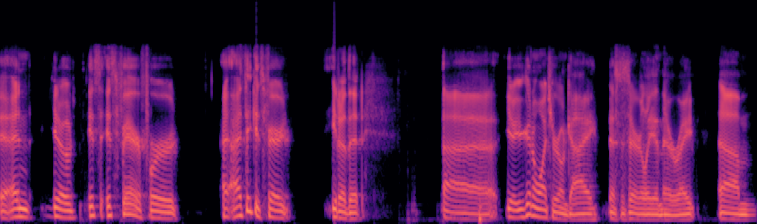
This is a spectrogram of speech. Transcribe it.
and you know it's it's fair for. I, I think it's fair. You know that. Uh, you know, you're going to want your own guy necessarily in there, right? Um,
